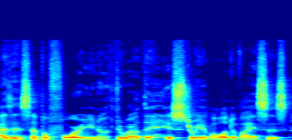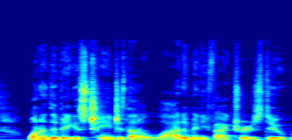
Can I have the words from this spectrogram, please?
As I said before, you know, throughout the history of all devices, one of the biggest changes that a lot of manufacturers do,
